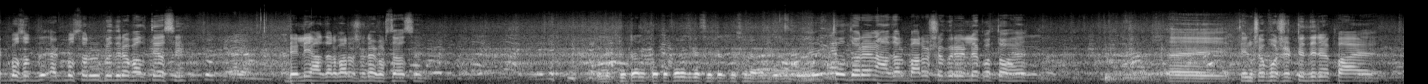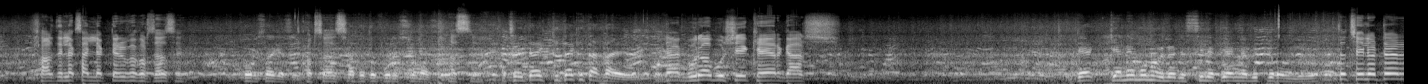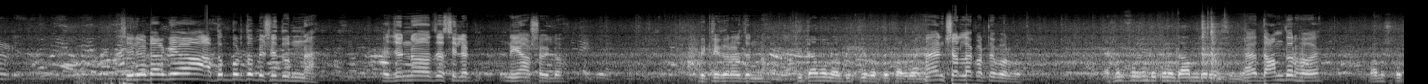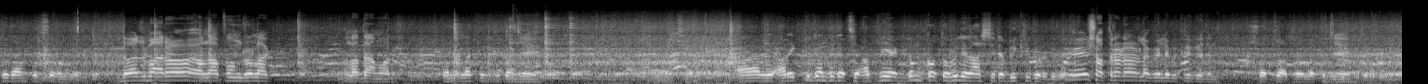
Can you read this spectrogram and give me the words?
এক বছর এক বছরের উপরে ধরে পালতে আছি। ডেলি হাজার বারোশো টাকা খরচা আছে। টোটাল কত খরচ গেছে এটার পেছনে এই তো ধরেন হাজার বারোশো করে নিলে কত হয়? এই তিনশো পঁয়ষট্টি দিনে পায় সাড়ে তিন লাখ চার লাখ টাকার উপরে খরচা আছে। খরচা গেছে। খরচা আছে। সাথে তো পরিশ্রম আছে। আছে। আচ্ছা এটা কিতা কিতা খায় এটা গুড়া বুসি খের ঘাস। এটা কেন মনে হইল যে সিলেটে আইনা বিক্রি তো সিলেটের সিলেট আর গিয়া আদমপুর তো বেশি দূর না। এই জন্য যে সিলেট নিয়ে আসা হইল বিক্রি করার জন্য। কিতা মনে হয় বিক্রি করতে পারবেন হ্যাঁ ইনশাল্লাহ করতে পারব। এখন পর্যন্ত কোনো দাম দর হয়েছে হ্যাঁ দাম দর হয়। মানুষ কত দাম করছে এখন দশ বারো ওলা পনেরো লাখ ওলা দাম ওর। পনেরো লাখ পর্যন্ত আচ্ছা। আর আরেকটু জানতে চাচ্ছি আপনি একদম কত হইলে লাস্ট এটা বিক্রি করে দেবেন? সতেরো আঠারো লাখ হইলে বিক্রি করে দেন। সতেরো আঠারো লাখ। বিক্রি করে দিবেন।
